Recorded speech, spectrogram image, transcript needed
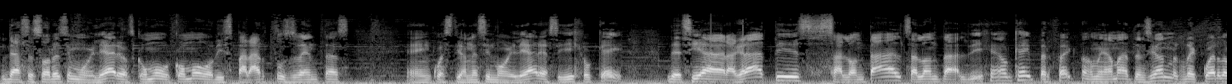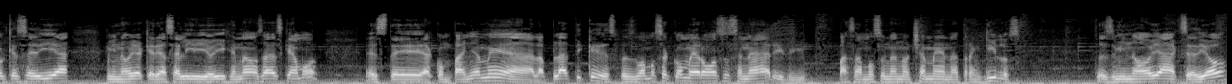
de asesores inmobiliarios, cómo, cómo disparar tus ventas en cuestiones inmobiliarias y dije, ok, decía era gratis, salón tal, salón tal. Dije, ok, perfecto, me llama la atención. Recuerdo que ese día mi novia quería salir y yo dije, no, ¿sabes qué, amor? este, acompáñame a la plática y después vamos a comer, vamos a cenar y, pasamos una noche amena, tranquilos. Entonces mi novia accedió,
